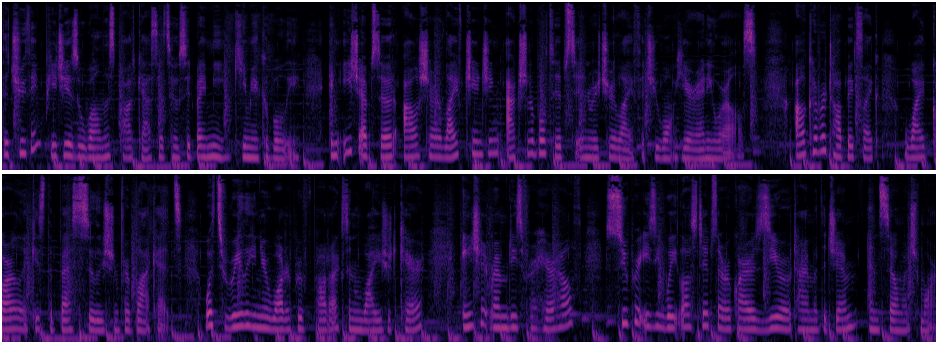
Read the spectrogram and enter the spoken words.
The Truth Ain't Peachy is a wellness podcast that's hosted by me, Kimia Kaboli. In each episode, I'll share life changing, actionable tips to enrich your life that you won't hear anywhere else. I'll cover topics like why garlic is the best solution for blackheads, what's really in your waterproof products and why you should care, ancient remedies for hair health, super easy weight loss tips that require zero time at the gym, and so much more.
